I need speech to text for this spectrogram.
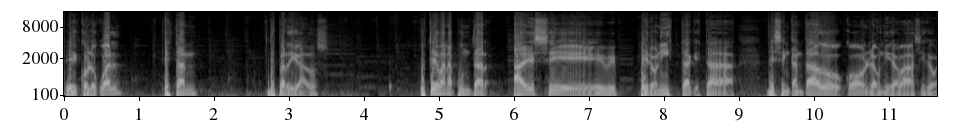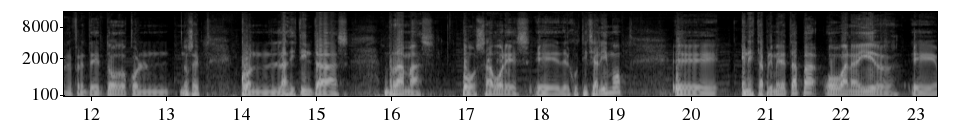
Eh, con lo cual están desperdigados. Ustedes van a apuntar a ese peronista que está desencantado con la unidad básica, con el frente de todo, con, no sé, con las distintas ramas o sabores eh, del justicialismo eh, en esta primera etapa o van a ir eh,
